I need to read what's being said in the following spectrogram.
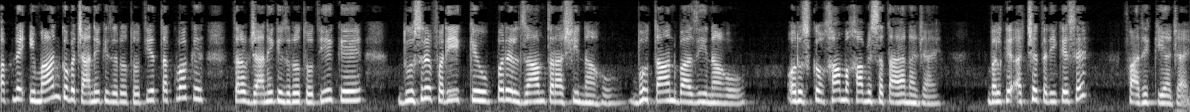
اپنے ایمان کو بچانے کی ضرورت ہوتی ہے تقوا کے طرف جانے کی ضرورت ہوتی ہے کہ دوسرے فریق کے اوپر الزام تراشی نہ ہو، بہتان بازی نہ ہو اور اس کو خواہ مخواہ میں ستایا نہ جائے، بلکہ اچھے طریقے سے فارغ کیا جائے۔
